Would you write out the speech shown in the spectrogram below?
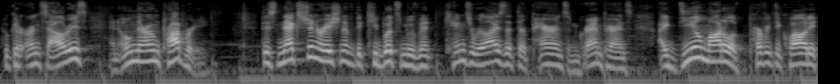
who could earn salaries and own their own property. This next generation of the kibbutz movement came to realize that their parents and grandparents' ideal model of perfect equality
